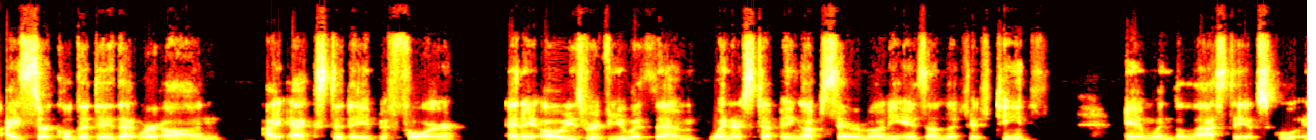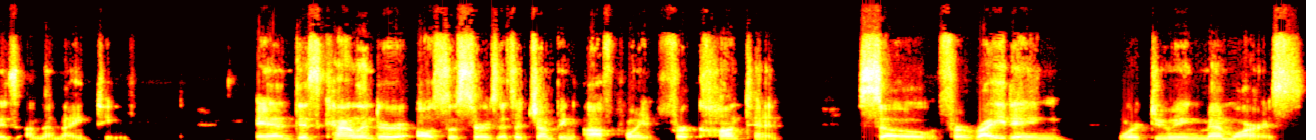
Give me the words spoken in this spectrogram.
I circle the day that we're on, I X the day before, and I always review with them when our stepping up ceremony is on the 15th and when the last day of school is on the 19th. And this calendar also serves as a jumping off point for content. So for writing, we're doing memoirs.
